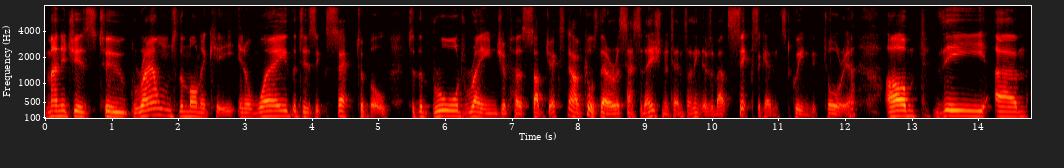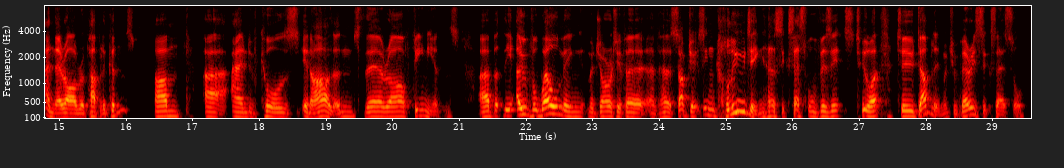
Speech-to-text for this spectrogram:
manages to ground the monarchy in a way that is acceptable to the broad range of her subjects. Now, of course, there are assassination attempts. I think there's about six against Queen Victoria. Um, the um, and there are Republicans. Um, uh, and of course, in Ireland, there are Fenians. Uh, but the overwhelming majority of her, of her subjects, including her successful visits to, uh, to Dublin, which were very successful,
